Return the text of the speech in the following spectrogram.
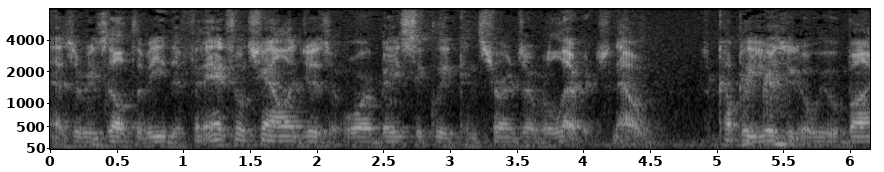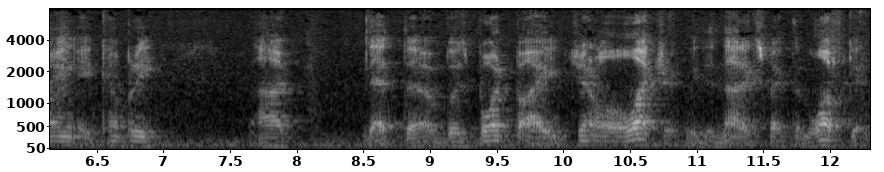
as a result of either financial challenges or basically concerns over leverage. Now, a couple of years ago, we were buying a company. Uh, that uh, was bought by General Electric. We did not expect them Lufkin.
